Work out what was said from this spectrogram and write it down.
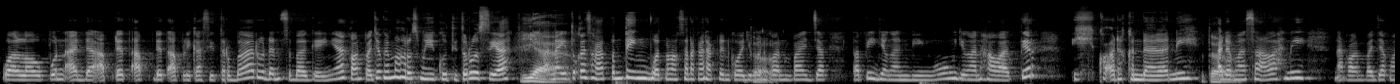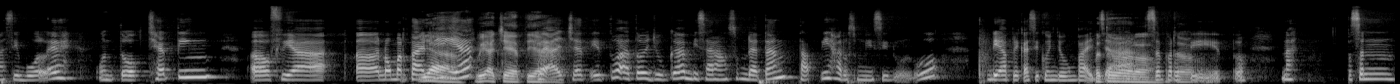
walaupun ada update-update aplikasi terbaru dan sebagainya, kawan pajak memang harus mengikuti terus ya. Iya. Karena itu kan sangat penting buat melaksanakan hak dan kewajiban kawan pajak. Tapi jangan bingung, jangan khawatir. Ih, kok ada kendala nih, Betul. ada masalah nih. Nah, kawan pajak masih boleh untuk chatting uh, via uh, nomor tadi ya. WA chat ya. WA chat itu atau juga bisa langsung datang tapi harus mengisi dulu di aplikasi kunjung pajak Betul, seperti itu. Nah, pesan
